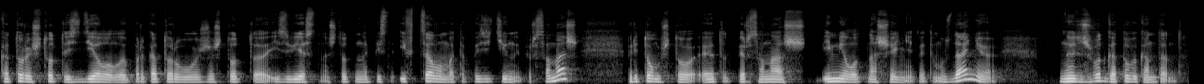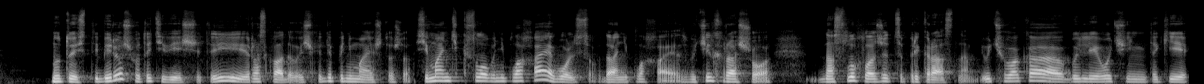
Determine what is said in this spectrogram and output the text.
который что-то сделал и про которого уже что-то известно, что-то написано, и в целом это позитивный персонаж, при том, что этот персонаж имел отношение к этому зданию, но это же вот готовый контент. Ну, то есть ты берешь вот эти вещи, ты раскладываешь, и ты понимаешь, что, что семантика слова неплохая, Вольсов, да, неплохая, звучит хорошо, на слух ложится прекрасно. У чувака были очень такие,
